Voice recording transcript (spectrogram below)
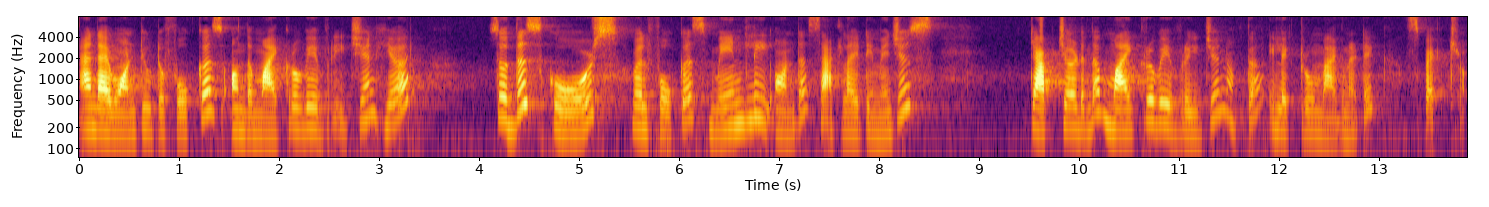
and I want you to focus on the microwave region here. So, this course will focus mainly on the satellite images captured in the microwave region of the electromagnetic spectrum.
